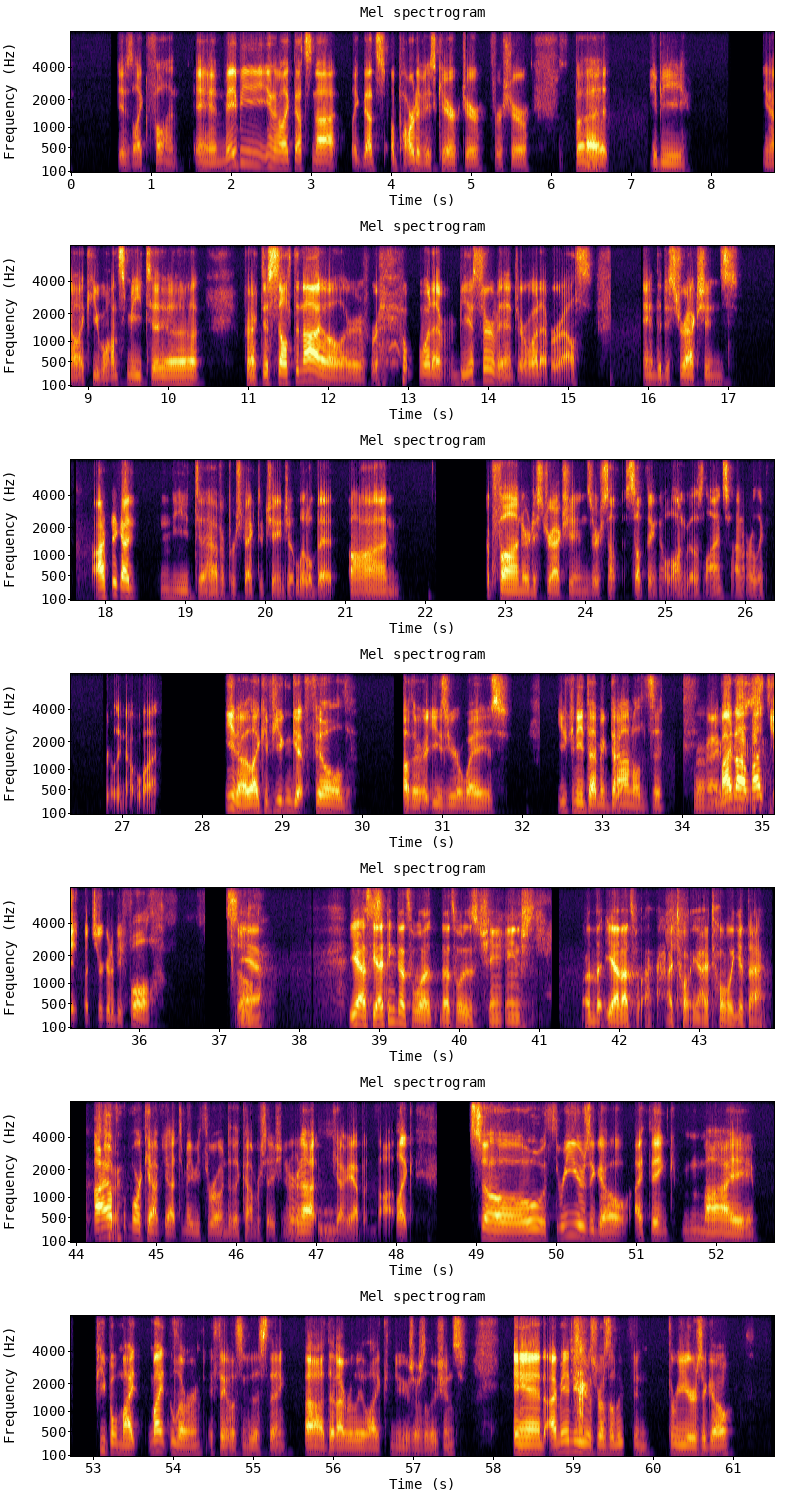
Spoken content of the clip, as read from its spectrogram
is like fun and maybe you know like that's not like that's a part of his character for sure but maybe you know like he wants me to practice self-denial or whatever be a servant or whatever else and the distractions. I think i need to have a perspective change a little bit on fun or distractions or some, something along those lines. I don't really really know what you know like if you can get filled other easier ways you can eat that mcdonald's and Right, might right, not right, like it but you're going to be full so Yeah. Yeah. See, I think that's what that's what has changed. Or the, yeah, that's what I totally yeah I totally get that. I have one more caveat to maybe throw into the conversation, or not caveat, but thought. Like, so three years ago, I think my people might might learn if they listen to this thing uh, that I really like New Year's resolutions, and I made a New Year's resolution three years ago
